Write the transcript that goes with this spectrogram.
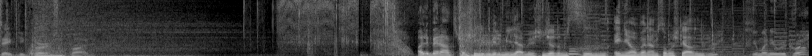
Safety first, bud. Ali Berat çok iyi 21 milyar milyon canımsın. En iyi abonemse hoş geldin. You my new recruit?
